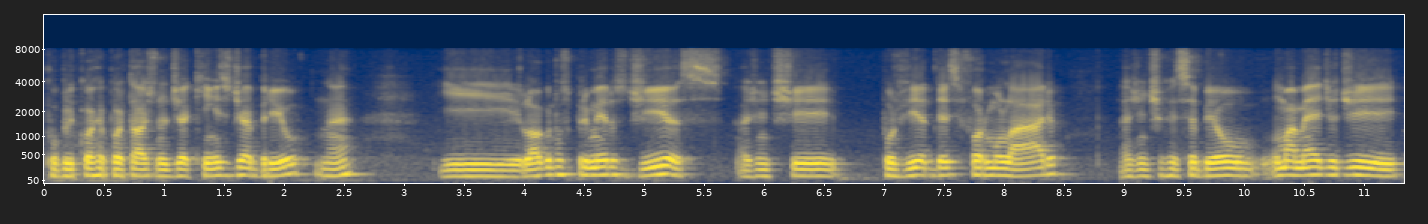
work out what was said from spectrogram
publicou a reportagem no dia 15 de abril, né? E logo nos primeiros dias, a gente, por via desse formulário, a gente recebeu uma média de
